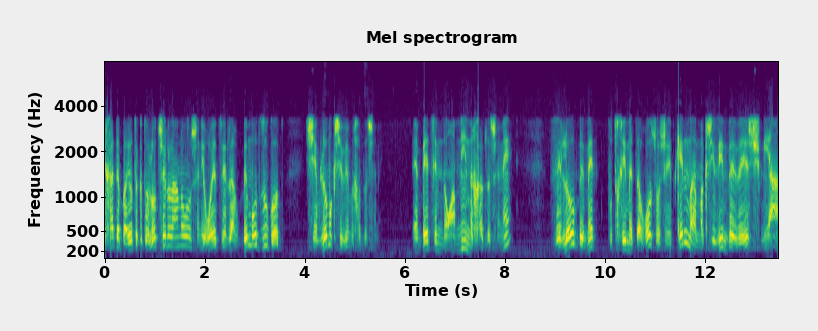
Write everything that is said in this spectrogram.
אחת הבעיות הגדולות שלנו, שאני רואה את זה להרבה מאוד זוגות, שהם לא מקשיבים אחד לשני. הם בעצם נואמים אחד לשני, ולא באמת פותחים את הראש, או שהם כן מקשיבים ויש שמיעה,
